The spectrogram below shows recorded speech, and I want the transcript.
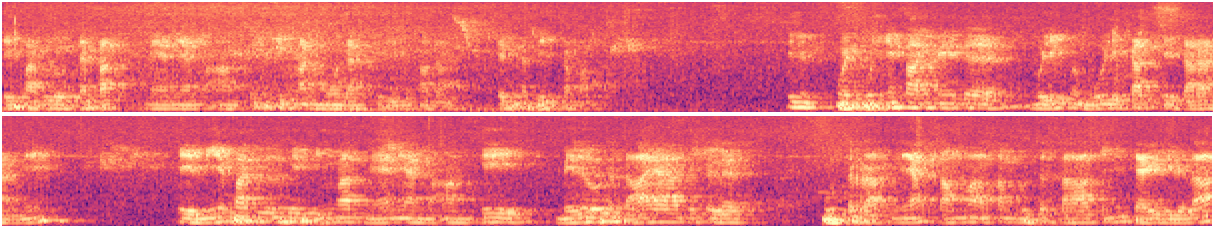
ඒ පරිලෝක දැපත් මෑණියන් වහන්සේ පින් අනුමෝදන් කිරීම සඳහා දෙන්න පිළිකමක්. ඉතින් මේ පුණ්‍ය කර්මයට මුලින්ම මූලිකත්වයේ දරන්නේ ඒ මිය පරිලෝකයේ පින්වත් මෑණියන් වහන්සේ මෙලොවට දායාද කළ පුත්‍ර රත්නයක් සම්මා සම්බුද්ධ ශාසනය පැවිදි වෙලා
